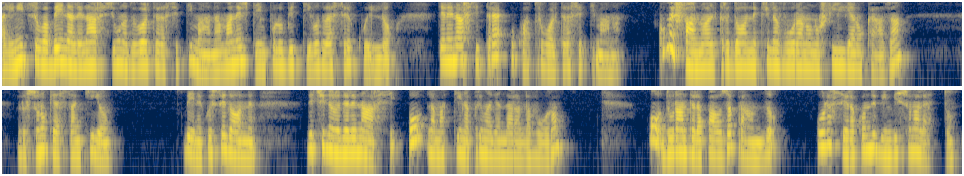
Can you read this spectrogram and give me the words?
All'inizio va bene allenarsi una o due volte alla settimana, ma nel tempo l'obiettivo deve essere quello di allenarsi tre o quattro volte alla settimana. Come fanno altre donne che lavorano o figli hanno casa? Me lo sono chiesta anch'io. Bene, queste donne decidono di allenarsi o la mattina prima di andare al lavoro, o durante la pausa pranzo, o la sera quando i bimbi sono a letto.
